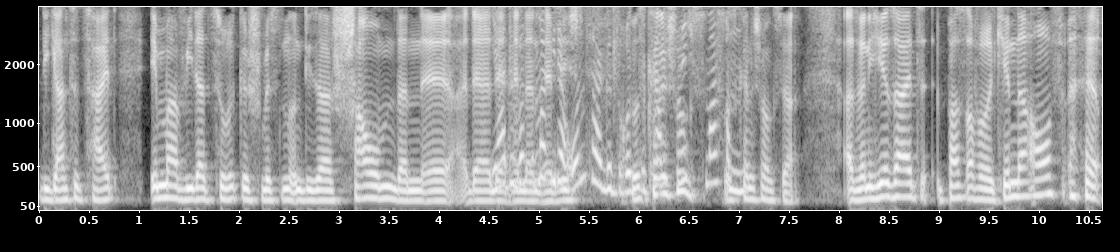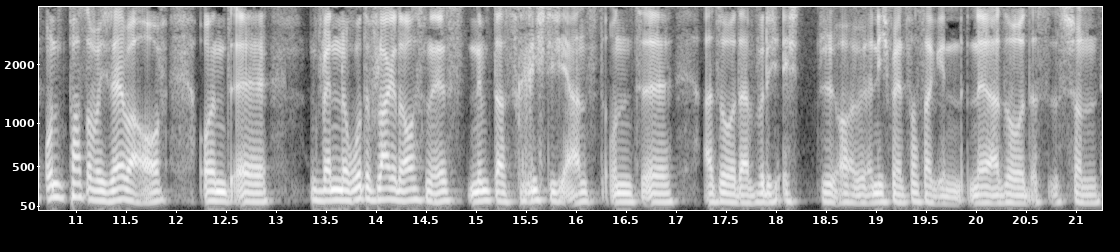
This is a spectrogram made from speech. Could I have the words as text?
die ganze Zeit immer wieder zurückgeschmissen und dieser Schaum dann, äh, der, Ja, der du wirst dann immer wieder untergedrückt. Du hast Du keine Chance. nichts Du hast machen. keine Chance, ja. Also wenn ihr hier seid, passt auf eure Kinder auf und passt auf euch selber auf. Und äh, wenn eine rote Flagge draußen ist, nimmt das richtig ernst. Und äh, also da würde ich echt oh, nicht mehr ins Wasser gehen. Ne? Also das ist schon,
